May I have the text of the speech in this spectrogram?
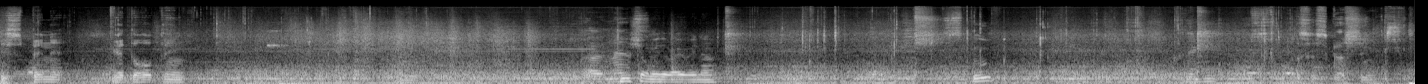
You spin it, get the whole thing. Can you show me the right way now? Scoop. That's disgusting.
